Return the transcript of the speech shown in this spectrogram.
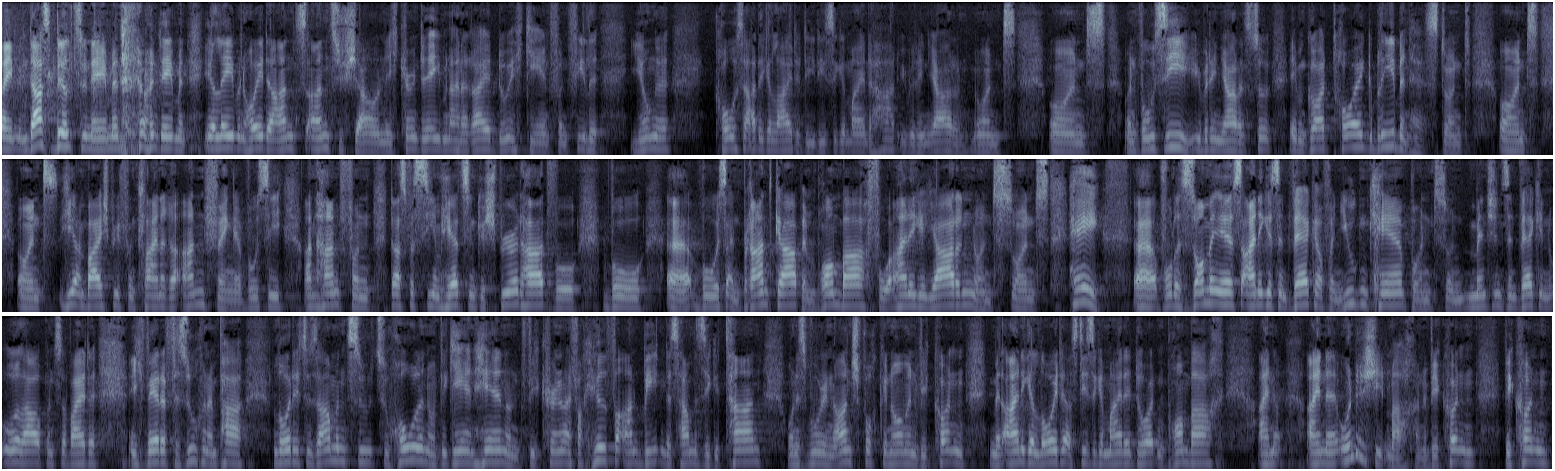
eben das Bild zu nehmen und eben ihr Leben heute anzuschauen, ich könnte eben eine Reihe durchgehen von vielen jungen großartige Leiter, die diese Gemeinde hat über den Jahren und, und, und wo sie über den Jahren so eben Gott treu geblieben ist. Und, und, und hier ein Beispiel von kleineren Anfängen, wo sie anhand von das, was sie im Herzen gespürt hat, wo, wo, äh, wo es einen Brand gab in Brombach vor einigen Jahren und, und hey, äh, wo das Sommer ist, einige sind weg auf ein Jugendcamp und, und Menschen sind weg in Urlaub und so weiter. Ich werde versuchen, ein paar Leute zusammen zu, zu holen und wir gehen hin und wir können einfach Hilfe Hilfe anbieten. Das haben sie getan und es wurde in Anspruch genommen. Wir konnten mit einigen Leuten aus dieser Gemeinde dort in Brombach einen, einen Unterschied machen. Wir konnten, wir konnten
